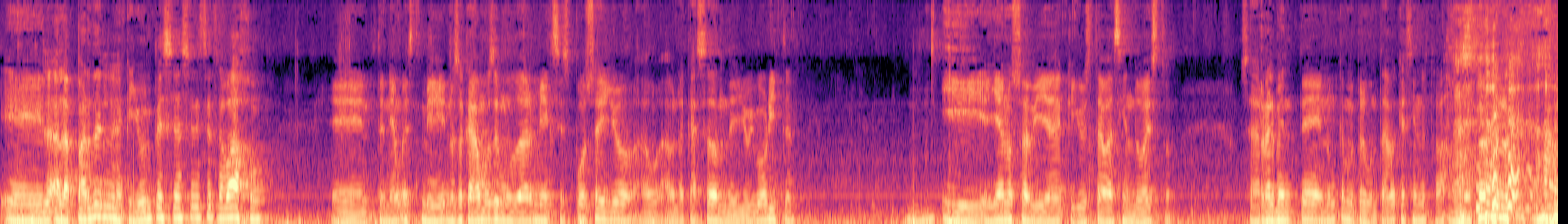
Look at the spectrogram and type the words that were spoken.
eh, a la par de la que yo empecé a hacer este trabajo, eh, teníamos, mi- nos acabamos de mudar mi ex esposa y yo a, a la casa donde yo vivo ahorita. Y ella no sabía que yo estaba haciendo esto. O sea, realmente nunca me preguntaba qué hacía en el trabajo.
